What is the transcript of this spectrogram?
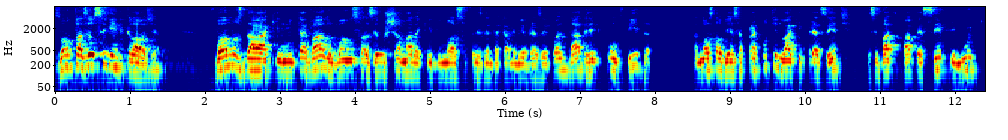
Vamos fazer o seguinte, Cláudia. Vamos dar aqui um intervalo, vamos fazer o chamado aqui do nosso presidente da Academia Brasileira de Qualidade. A gente convida a nossa audiência para continuar aqui presente. Esse bate-papo é sempre muito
